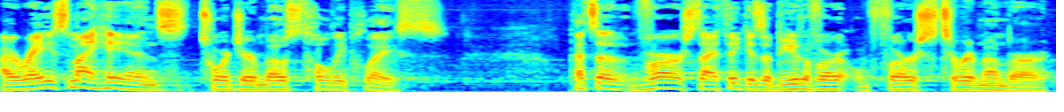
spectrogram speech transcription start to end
I raise my hands toward your most holy place. That's a verse I think is a beautiful verse to remember.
